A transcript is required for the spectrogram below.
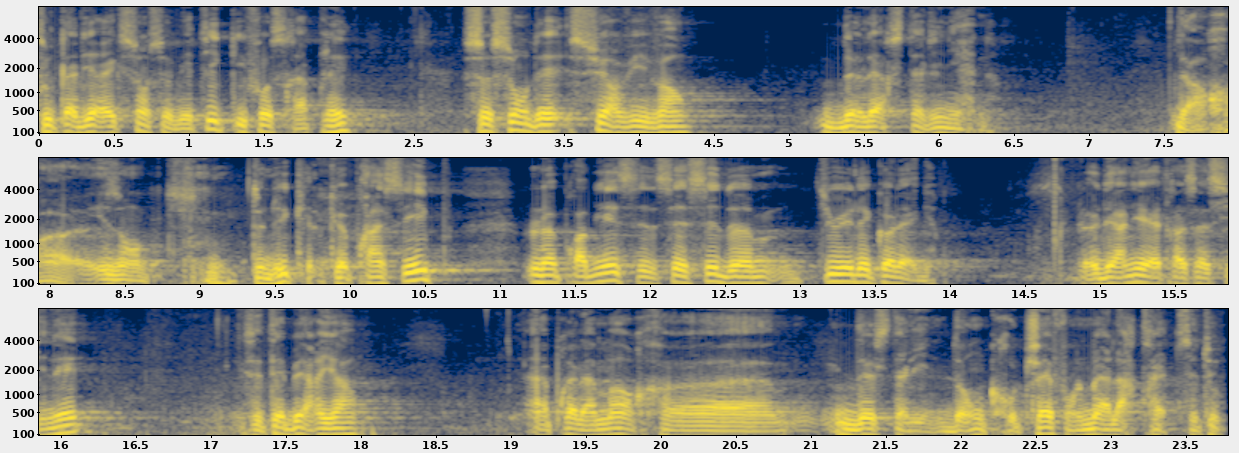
toute la direction soviétique, il faut se rappeler, ce sont des survivants de l'ère stalinienne. Alors, euh, ils ont tenu quelques principes. Le premier, c'est de tuer les collègues. Le dernier à être assassiné, c'était Beria, après la mort euh, de Staline. Donc, Khrouchtchev, on le met à la retraite, c'est tout.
